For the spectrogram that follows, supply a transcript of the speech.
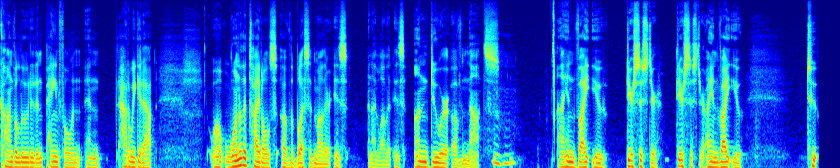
convoluted and painful and, and how do we get out? Well, one of the titles of the Blessed Mother is, and I love it, is Undoer of Knots. Mm-hmm. I invite you, dear sister, dear sister, I invite you to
